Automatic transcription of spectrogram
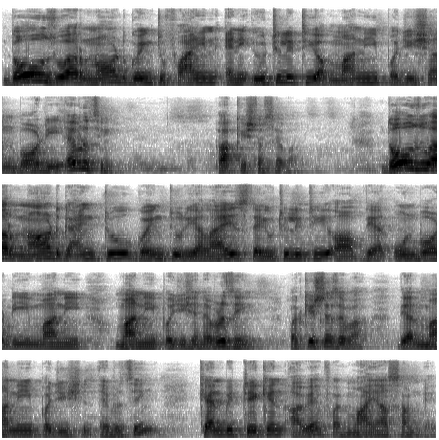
those who are not going to find any utility of money, position, body, everything for Krishna Seva. Those who are not going to, going to realize the utility of their own body, money, money, position, everything, for Krishna Seva, their money, position, everything can be taken away for Maya someday.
